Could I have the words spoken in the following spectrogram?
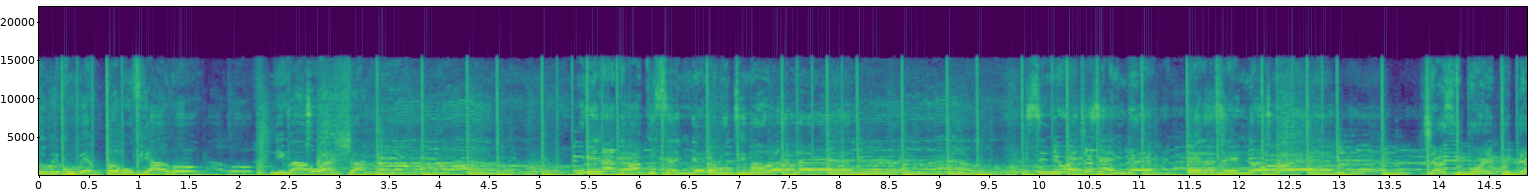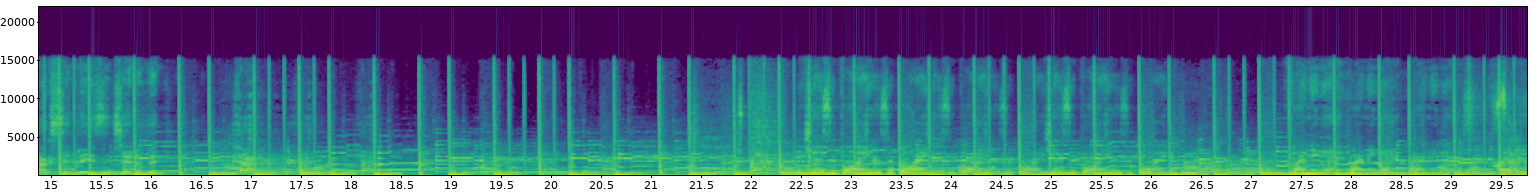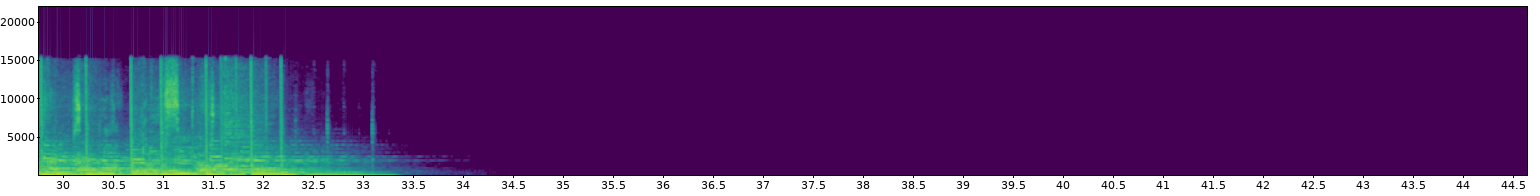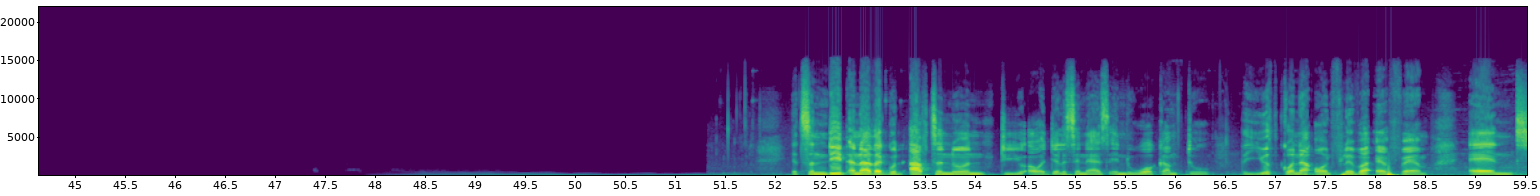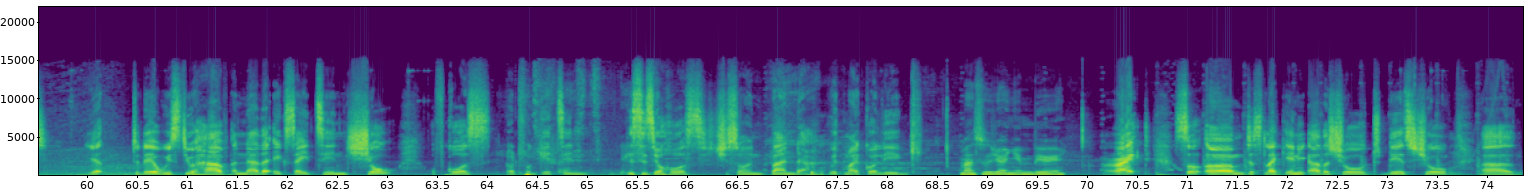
sobekubepo buvyabo nibawasha wilaka kusendela mutima wewe Jazzy Boy Production, ladies and gentlemen. Jazzy Boy. Jazzy Boy. Jazzy Boy. Jazzy Boy. Jazzy Boy. Jazzy Boy. It's indeed another good afternoon to you, our dear listeners, and welcome to the Youth Corner on Flavor FM. And yeah, today we still have another exciting show. Of course, not forgetting this is your host Chisoni Banda with my colleague. Masuja Nyimbiri. All right. So, um, just like any other show, today's show uh,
